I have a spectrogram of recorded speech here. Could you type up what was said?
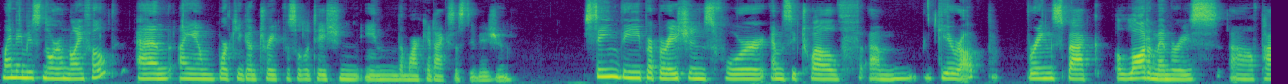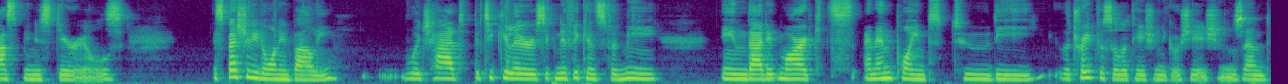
My name is Nora Neufeld, and I am working on trade facilitation in the Market Access Division. Seeing the preparations for MC12 um, gear up brings back a lot of memories uh, of past ministerials, especially the one in Bali, which had particular significance for me in that it marked an endpoint to the, the trade facilitation negotiations and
